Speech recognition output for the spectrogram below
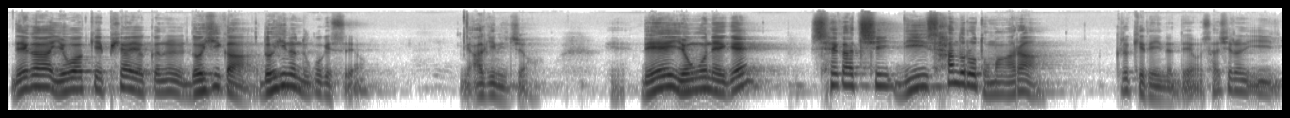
내가 여호와께 피하였거늘 너희가 너희는 누구겠어요? 악인이죠. 내 영혼에게 새같이 네 산으로 도망하라. 그렇게 돼 있는데요. 사실은 이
